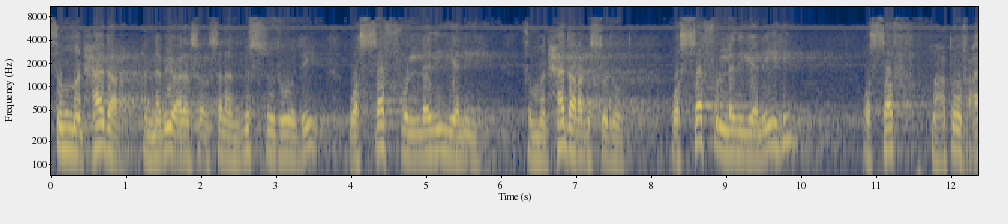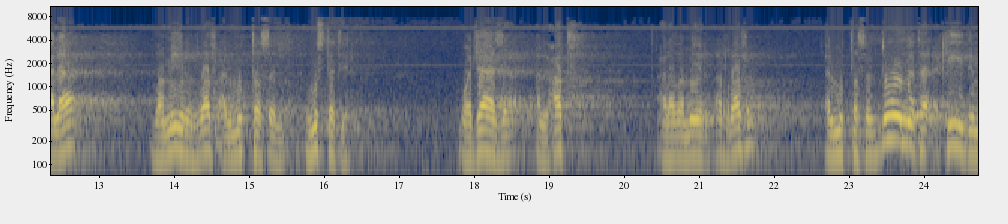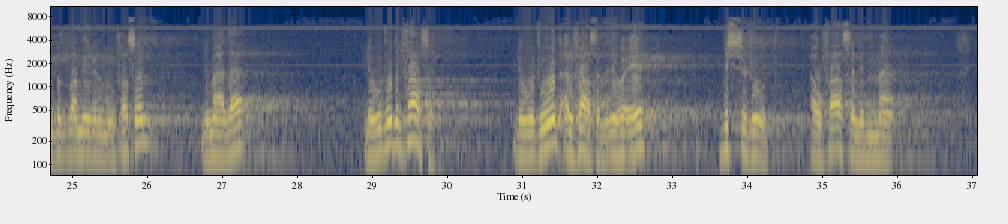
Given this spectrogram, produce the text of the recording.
ثم انحدر النبي عليه الصلاة والسلام بالسجود والصف الذي يليه. ثم انحدر بالسجود والصف الذي يليه والصف معطوف على ضمير الرفع المتصل المستتر وجاز العطف على ضمير الرفع المتصل دون تأكيد بالضمير المنفصل لماذا؟ لوجود الفاصل لوجود الفاصل الذي هو إيه؟ بالسجود أو فاصل ما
